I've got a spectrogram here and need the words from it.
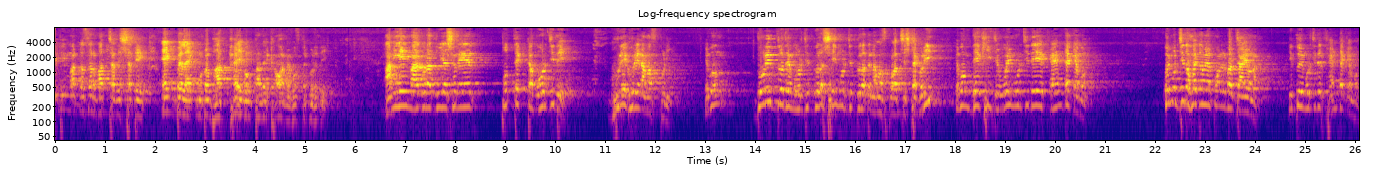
এতিম মাদ্রাসার বাচ্চাদের সাথে এক বেলা এক মুঠো ভাত খাই এবং তাদের খাওয়ার ব্যবস্থা করে দিই। আমি এই মাগুরা দুই আসনের প্রত্যেকটা মসজিদে ঘুরে ঘুরে নামাজ পড়ি এবং দরিদ্র যে মসজিদগুলো, সেই মসজিদগুলোতে নামাজ পড়ার চেষ্টা করি। এবং দেখি যে ওই মসজিদে ফ্যানটা কেমন। ওই মসজিদে হয়তো আমি আর পরের বার যাইও না, কিন্তু ওই মসজিদের ফ্যানটা কেমন।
